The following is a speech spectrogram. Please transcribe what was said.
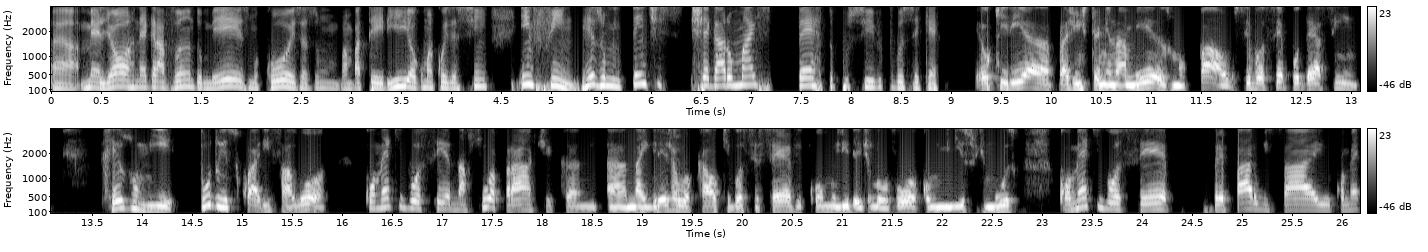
uh, melhor, né? Gravando mesmo coisas, uma bateria, alguma coisa assim. Enfim, resumindo, tente chegar o mais perto possível que você quer. Eu queria, para a gente terminar mesmo, Paulo, se você puder, assim, resumir tudo isso que o Ari falou, como é que você, na sua prática, na igreja local que você serve como líder de louvor, como ministro de música, como é que você prepara o ensaio, como é,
